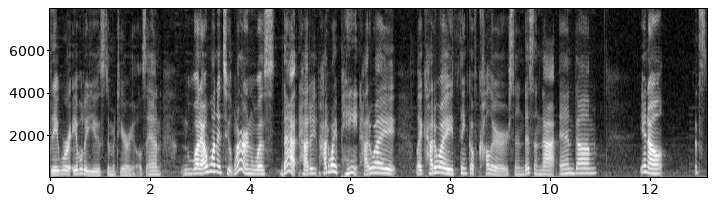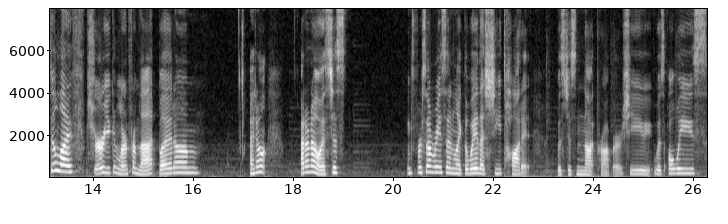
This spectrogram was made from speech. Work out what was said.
they were able to use the materials. And what I wanted to learn was that. How do how do I paint? How do I like how do I think of colors and this and that? And um you know it's still life. Sure you can learn from that but um I don't I don't know. It's just for some reason like the way that she taught it was just not proper. She was always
